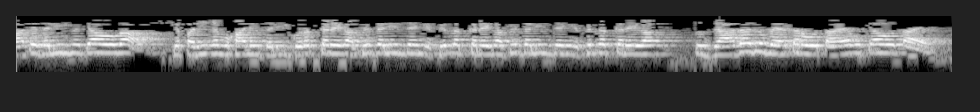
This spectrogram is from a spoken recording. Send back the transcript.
بات دلیل میں کیا ہوگا کہ فریق مخالف دلیل کو رد کرے گا، پھر دلیل دیں گے، پھر رد کرے گا، پھر دلیل دیں گے، پھر رد کرے گا۔ تو زیادہ جو بہتر ہوتا ہے وہ کیا ہوتا ہے؟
